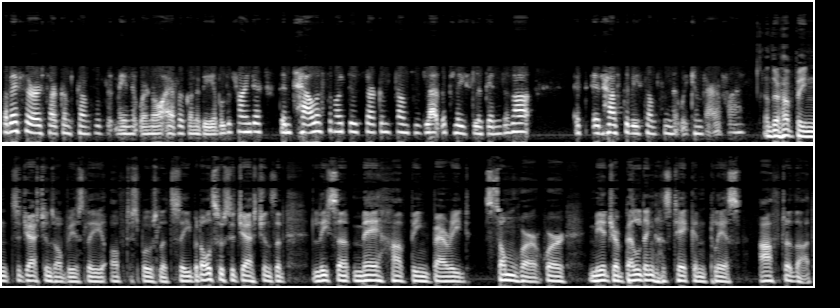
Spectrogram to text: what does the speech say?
But if there are circumstances that mean that we're not ever going to be able to find her, then tell us about those circumstances. Let the police look into that. It, it has to be something that we can verify. And there have been suggestions, obviously, of disposal at sea, but also suggestions that Lisa may have been buried somewhere where major building has taken place after that.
